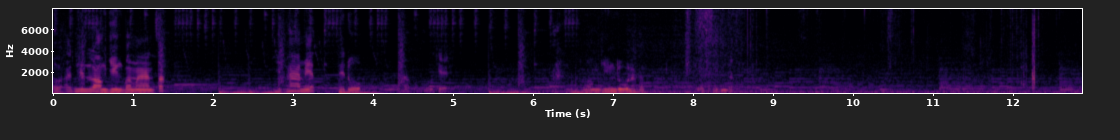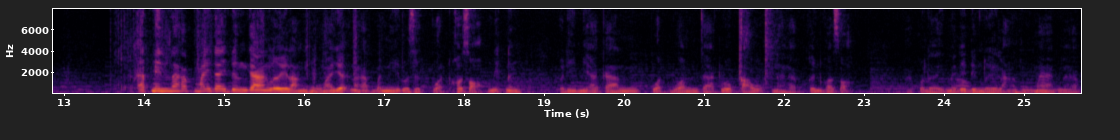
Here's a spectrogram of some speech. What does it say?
ยวแอดมินลองยิงประมาณสัก 25 เมตร ให้ดูนะครับผมโอเคอะลองยิงดูนะครับกระสุนแบบแอดมินนะครับไม่ได้ดึงยางเลยหลังหูมาเยอะนะครับ วันนี้รู้สึกปวดข้อศอกนิดนึงพอดีมีอาการปวดบวมจากโรคเกาต์นะครับ ขึ้นข้อศอกก็เลยไม่ได้ดึงเลยหลังหูมากนะครับ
